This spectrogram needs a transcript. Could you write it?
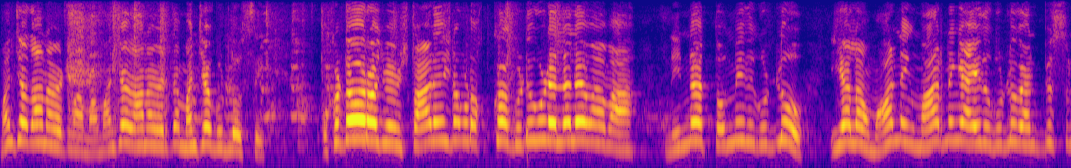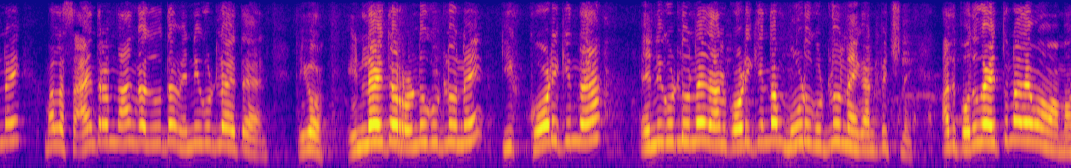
మంచిగా దాన పెట్టమమ్మ మంచిగా దాన పెడితే మంచిగా గుడ్లు వస్తాయి. ఒకటో రోజు మేము స్టార్ట్ చేసినప్పుడు ఒక్క గుడ్డు కూడా వెళ్ళలేమమ్మా నిన్న తొమ్మిది గుడ్లు ఇవాళ మార్నింగ్ మార్నింగ్ ఐదు గుడ్లు కనిపిస్తున్నాయి. మళ్ళీ సాయంత్రం దాకా చూద్దాం ఎన్ని గుడ్లు అవుతాయని ఇగో ఇంట్లో అయితే రెండు గుడ్లు ఉన్నాయి. ఈ కోడి కింద ఎన్ని గుడ్లు ఉన్నాయి? దాని కోడి కింద మూడు గుడ్లు ఉన్నాయి కనిపించినాయి. అది పొదుగు అవుతున్నదేమో అమ్మ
